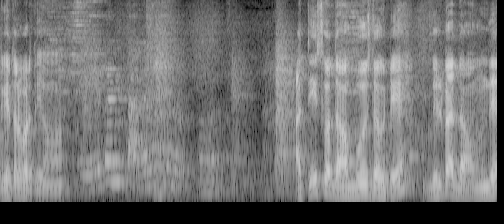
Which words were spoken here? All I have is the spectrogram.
గీతలు పడతాయేమో అది తీసుకొద్దాం బూజ్ది ఒకటి. దులిపేద్దాం ముందే?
